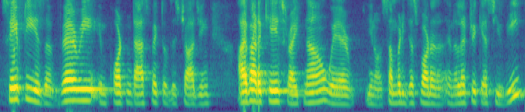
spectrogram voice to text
Safety is a very important aspect of this charging. I've had a case right now where you know somebody just bought a, an electric SUV.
